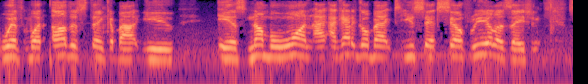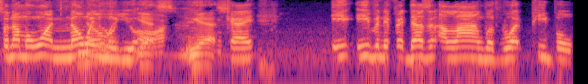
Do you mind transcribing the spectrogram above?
with what others think about you is number one. I, I got to go back to you said self realization. So number one, knowing who you yes, are Yes. okay e- even if it doesn't align with what people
